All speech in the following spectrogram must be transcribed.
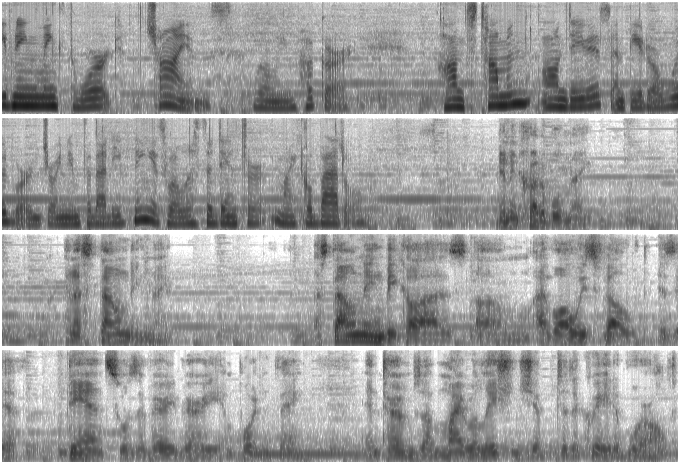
Evening length work Chimes, William Hooker. Hans Tammen, An Davis, and Theodore Woodward joined him for that evening, as well as the dancer Michael Battle. An incredible night, an astounding night. Astounding because um, I've always felt as if dance was a very, very important thing in terms of my relationship to the creative world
